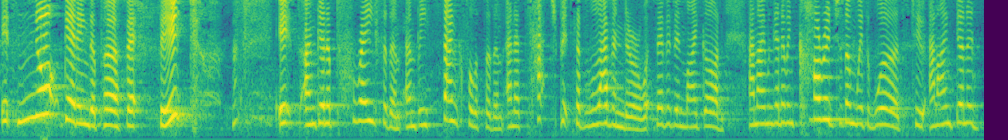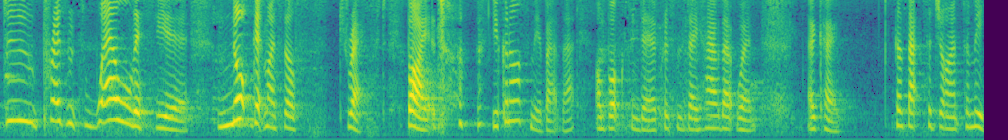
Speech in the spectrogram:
It's not getting the perfect fit. It's, I'm going to pray for them and be thankful for them and attach bits of lavender or whatever's in my garden. And I'm going to encourage them with words too. And I'm going to do presents well this year, not get myself stressed by it. you can ask me about that on Boxing Day or Christmas Day, how that went. Okay because that's a giant for me.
